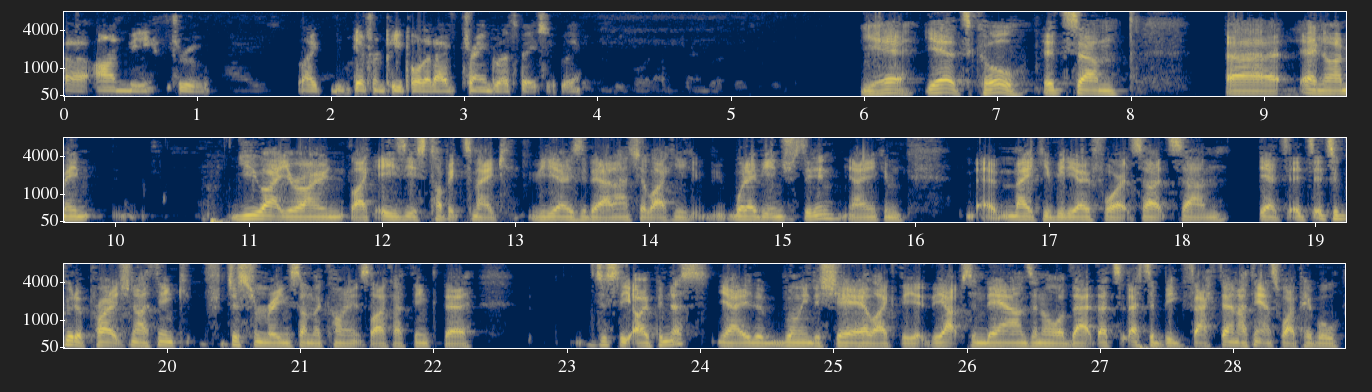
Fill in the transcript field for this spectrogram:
uh, on me through like different people that I've trained with, basically. Yeah, yeah, it's cool. It's um, uh, and I mean, you are your own like easiest topic to make videos about, aren't you? Like you, whatever you're interested in, you know, you can uh, make your video for it. So it's um, yeah, it's, it's it's a good approach, and I think just from reading some of the comments, like I think the just the openness, yeah, you know, the willing to share like the the ups and downs and all of that. That's that's a big factor, and I think that's why people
